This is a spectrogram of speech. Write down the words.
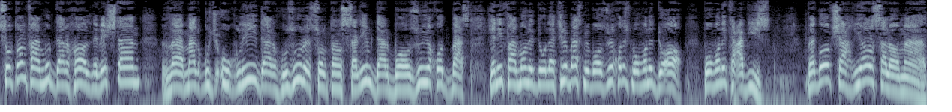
سلطان فرمود در حال نوشتن و ملقوج اوغلی در حضور سلطان سلیم در بازوی خود بست. یعنی فرمان دولتی رو بست به بازوی خودش به عنوان دعا به عنوان تعویز و گفت شهریار سلامت.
